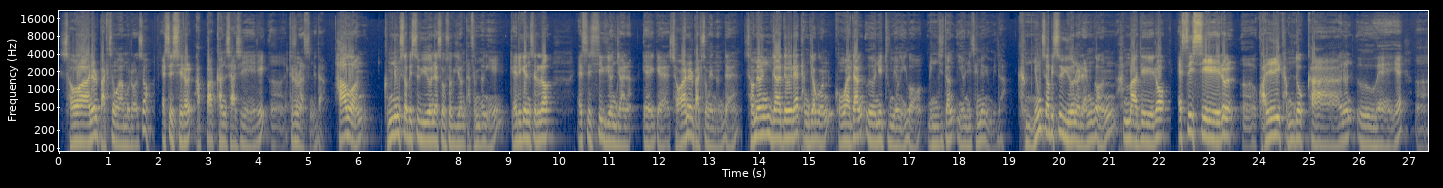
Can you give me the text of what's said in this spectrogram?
서한을 발송함으로써 SEC를 압박한 사실이 어, 드러났습니다. 하원 금융서비스위원회 소속 위원 5명이 게리 겐슬러 SEC 위원장에게 서한을 발송했는데 서명자들의 당적은 공화당 의원이 2명이고 민주당 의원이 3명입니다. 금융서비스위원회라는 건 한마디로 SEC를 어, 관리 감독하는 의회의 어,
